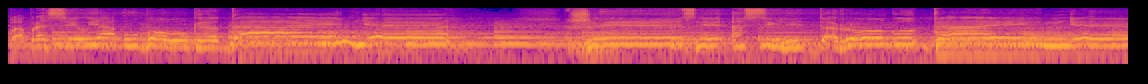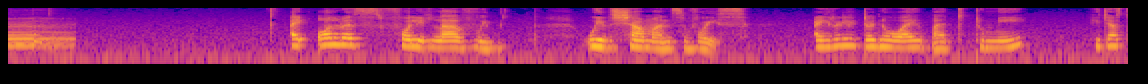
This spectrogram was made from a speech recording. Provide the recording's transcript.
попросил я у Бога, дай мне жизни осилить дорогу, дай мне. I always fall in love with with Shaman's voice. I really don't know why, but to me, he just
